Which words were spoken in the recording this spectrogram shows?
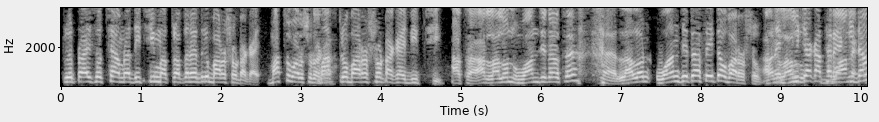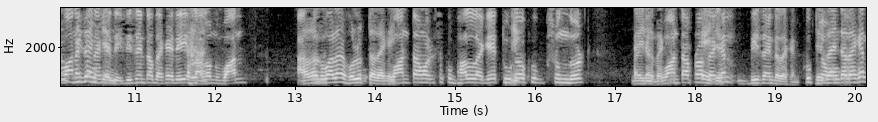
টু এর প্রাইস হচ্ছে আমরা দিচ্ছি মাত্র আপনাদের থেকে বারোশো টাকায়। মাত্র বারোশো টাকা? মাত্র বারোশো টাকায় দিচ্ছি। আচ্ছা আর লালন ওয়ান যেটা আছে? হ্যাঁ লালন ওয়ান যেটা আছে এটাও বারোশো। মানে আচ্ছা, লালন দুইটা কাথার একই দাম ডিজাইন চেঞ্জ দিই, ডিজাইনটা দেখাই দিই। লালন ওয়ান আচ্ছা লালন ওয়ানের হলুদটা দেখাই। ওয়ানটা আমার কাছে খুব ভালো লাগে। টুটাও খুব সুন্দর। এই যে দেখেন দেখেন, ওয়ানটা আপনারা এই যে। দেখেন ডিজাইনটা দেখেন খুব ডিজাইনটা চমৎকার। দেখেন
